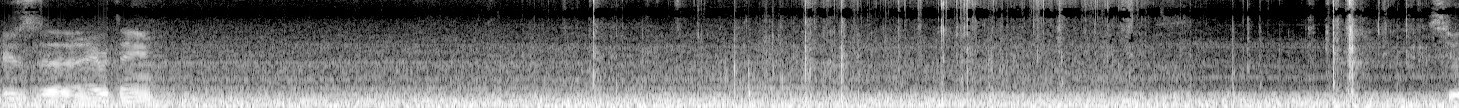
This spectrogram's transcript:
Here's uh, everything. see what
